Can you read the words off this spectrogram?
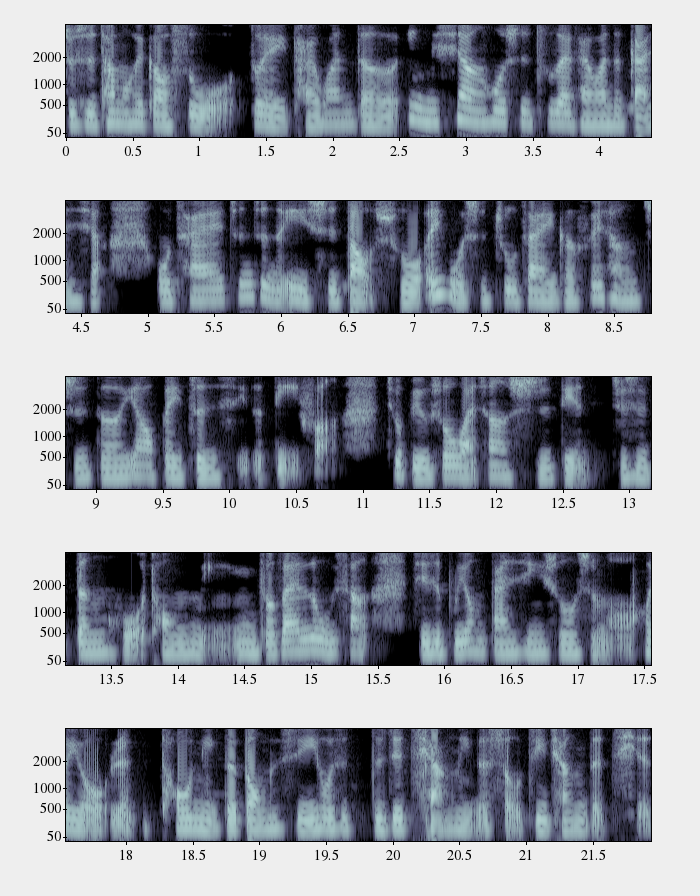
就是他们会告诉我对台湾的印象，或是住在台湾的感想，我才真正的意识到说，哎，我是住在一个非常值得要被珍惜的地方。就比如说晚上十点，就是灯火通明，你走在路上，其实不用担心说什么会有人偷你的东西，或是直接抢你的手机、抢你的钱。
